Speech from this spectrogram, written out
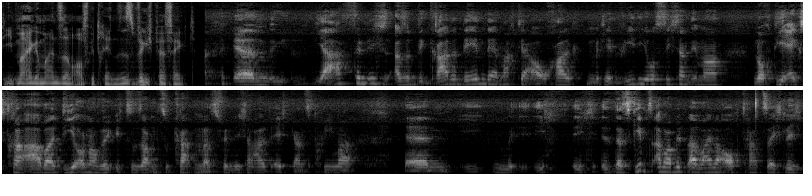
die mal gemeinsam aufgetreten sind. Das ist wirklich perfekt. Ähm, ja, finde ich, also gerade den, der macht ja auch halt mit den Videos sich dann immer noch die extra Arbeit, die auch noch wirklich zusammen zu cutten, das finde ich halt echt ganz prima. Ähm, ich, ich, das gibt es aber mittlerweile auch tatsächlich,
